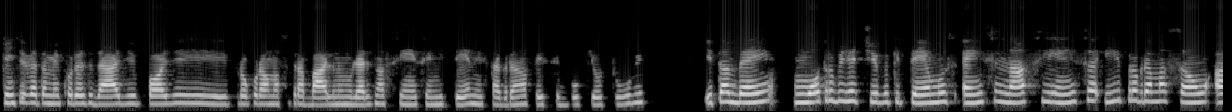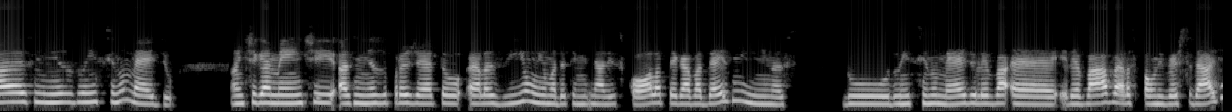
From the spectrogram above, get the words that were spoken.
quem tiver também curiosidade, pode procurar o nosso trabalho no Mulheres na Ciência MT, no Instagram, Facebook, YouTube. E também um outro objetivo que temos é ensinar ciência e programação às meninas do ensino médio. Antigamente, as meninas do projeto, elas iam em uma determinada escola, pegava 10 meninas do, do ensino médio, leva, é, levava elas para a universidade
